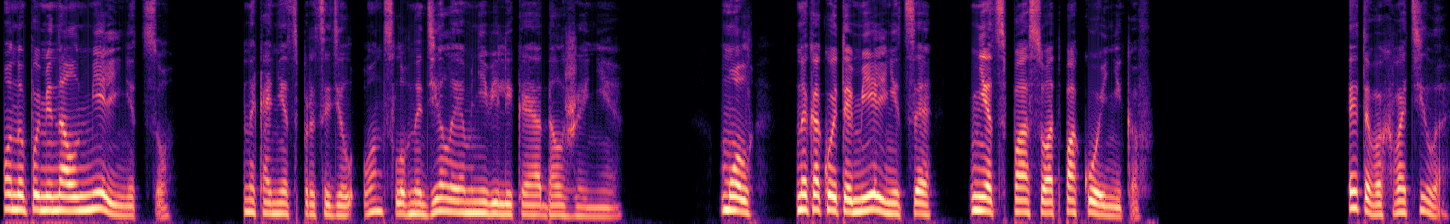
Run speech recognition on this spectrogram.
Он упоминал мельницу. Наконец процедил он, словно делая мне великое одолжение. Мол, на какой-то мельнице нет спасу от покойников. Этого хватило,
